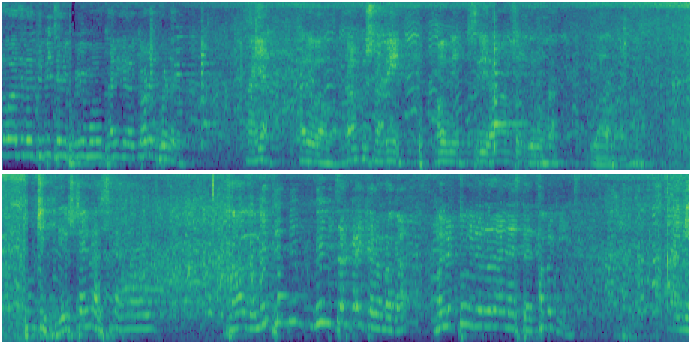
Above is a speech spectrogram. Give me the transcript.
जोरात वाजलं ती बिचारी फुडी म्हणून खाली गेला केवढंच पडत हा या. अरे वा वा. रामकृष्ण हरे. माऊली श्रीराम सद्गुरू. हा. वा वा तुमची हेअरस्टाईल अशी आहे. हा ग, मी मी मी- विचार काय केला मगा मला टू व्हीलरवर आले असते थांबा की. नाही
